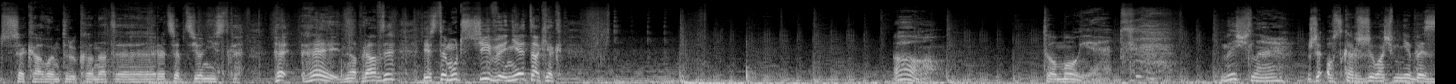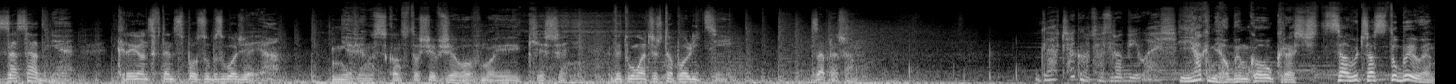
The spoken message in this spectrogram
Czekałem tylko na tę recepcjonistkę. He, hej, naprawdę? Jestem uczciwy, nie tak jak... O, to moje. Myślę, że oskarżyłaś mnie bezzasadnie, kryjąc w ten sposób złodzieja. Nie wiem, skąd to się wzięło w mojej kieszeni. Wytłumaczysz to policji. Zapraszam. Dlaczego to zrobiłeś? Jak miałbym go ukraść? Cały czas tu byłem.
